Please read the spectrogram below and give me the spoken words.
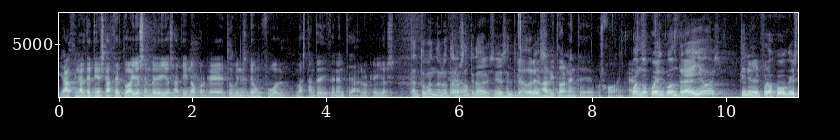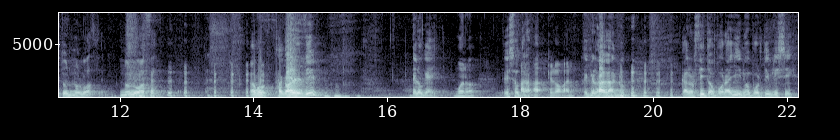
y al final te tienes que hacer tú a ellos en vez de ellos a ti no porque tú vienes de un fútbol bastante diferente a lo que ellos Están tomando nota los entrenadores. Señores entrenadores, habitualmente pues juegan. cuando jueguen contra ellos, tiren el fuera de juego, que estos no lo hacen. No lo hacen. Vamos, te acabo de decir. Es lo que hay. Bueno, Es otra. a- a- que lo hagan. Es que lo hagan, ¿no? Calorcito por allí, ¿no? Por Tbilisi.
